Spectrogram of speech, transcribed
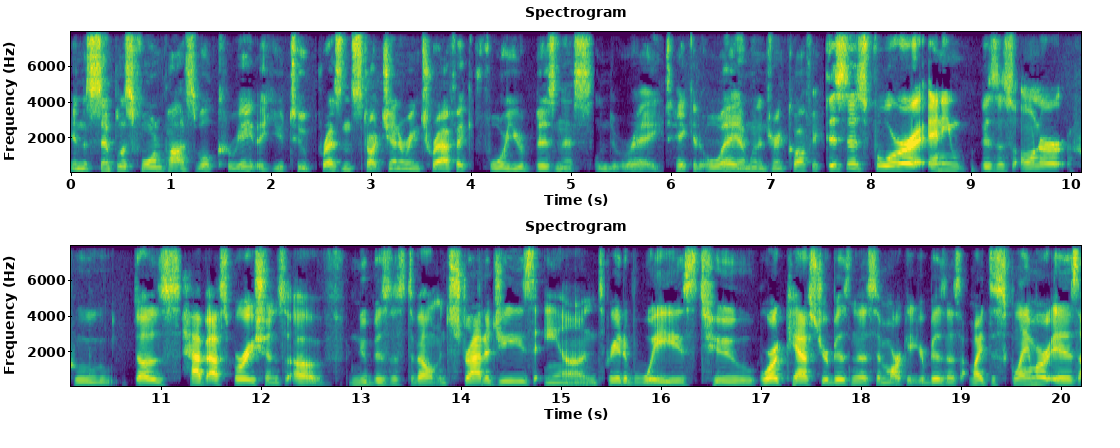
in the simplest form possible, create a YouTube presence, start generating traffic for your business. Linda Rey, take it away. I'm going to drink coffee. This is for any business owner who does have aspirations of new business development strategies and creative ways to broadcast your business and market your business. My disclaimer is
